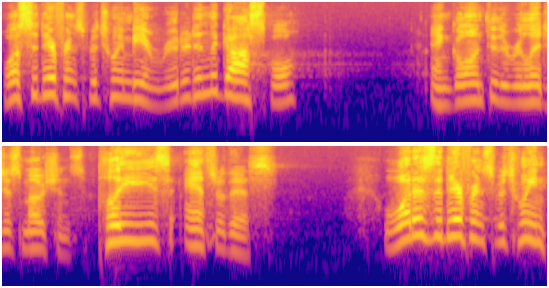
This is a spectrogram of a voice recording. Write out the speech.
What's the difference between being rooted in the gospel and going through the religious motions? Please answer this. What is the difference between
